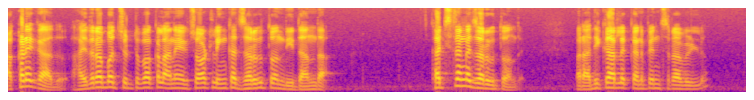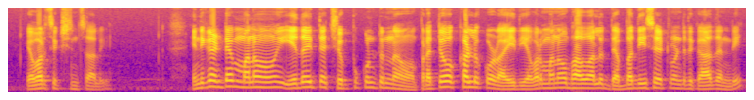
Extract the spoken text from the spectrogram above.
అక్కడే కాదు హైదరాబాద్ చుట్టుపక్కల అనేక చోట్ల ఇంకా జరుగుతోంది ఈ దందా. ఖచ్చితంగా జరుగుతోంది. మరి అధికారులకు కనిపించరా వీళ్ళు? ఎవరు శిక్షించాలి? ఎందుకంటే మనం ఏదైతే చెప్పుకుంటున్నామో ప్రతి ఒక్కళ్ళు కూడా ఇది ఎవరి మనోభావాలు దెబ్బతీసేటువంటిది కాదండి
